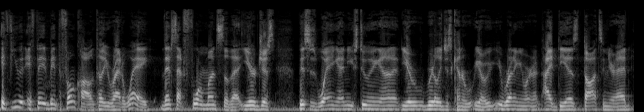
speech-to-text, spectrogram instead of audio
if you if they made the phone call and tell you right away, that's that four months though that you're just this is weighing on you, stewing on it. You're really just kind of you know you're running your ideas, thoughts in your head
